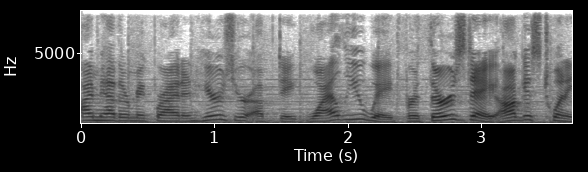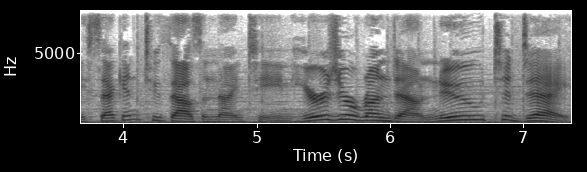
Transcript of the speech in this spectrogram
I'm Heather McBride, and here's your update while you wait for Thursday, August 22nd, 2019. Here's your rundown. New today.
